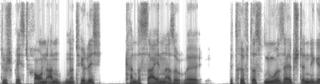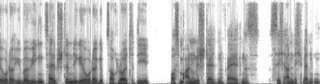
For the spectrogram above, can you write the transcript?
du sprichst Frauen an, natürlich. Kann das sein? Also äh, betrifft das nur Selbstständige oder überwiegend Selbstständige oder gibt es auch Leute, die aus dem Angestelltenverhältnis sich an dich wenden?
